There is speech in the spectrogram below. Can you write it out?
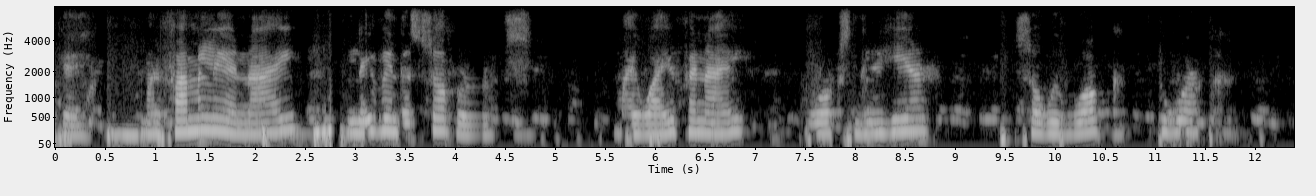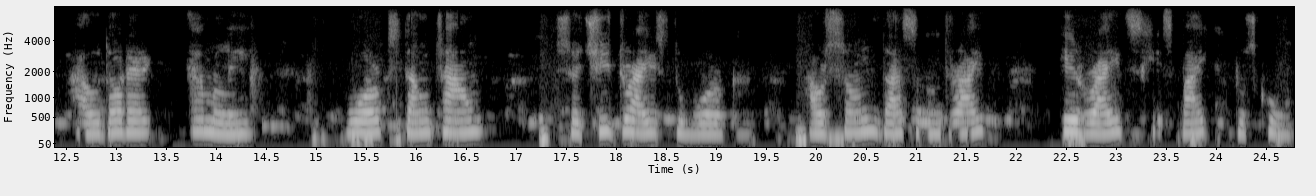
Okay. My family and I live in the suburbs. My wife and I works near here, so we walk to work. Our daughter Emily works downtown, so she drives to work. Our son doesn't drive. He rides his bike to school.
